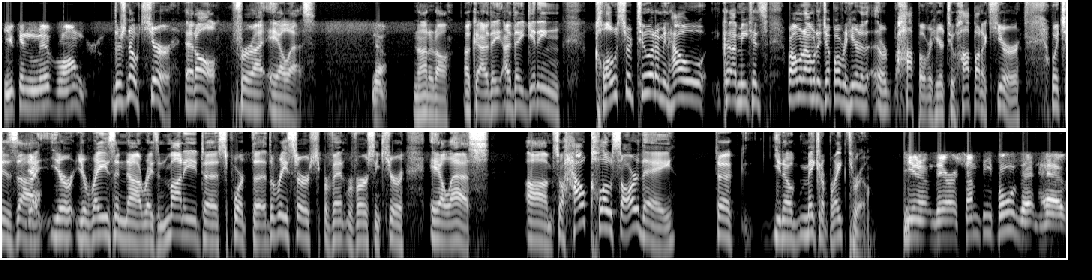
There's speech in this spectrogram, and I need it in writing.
you can live longer. There's no cure at all for uh, ALS. No. Not at all. Okay, are they are they getting closer to it? I mean, how? I mean, because well, I'm gonna, jump over here to the, or hop over here to hop on a cure, which is uh, Yeah. you're you're raising uh, raising money to support the the research to prevent, reverse, and cure ALS. Um, so how close are they to you know making a breakthrough? You know, there are some people that have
